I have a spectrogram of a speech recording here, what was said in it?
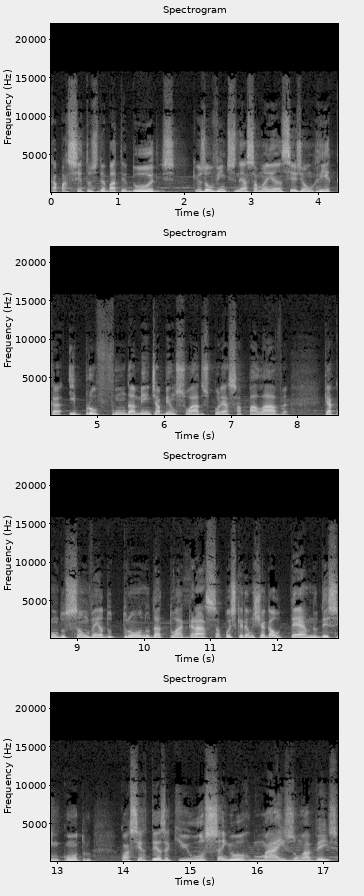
Capacita os debatedores, que os ouvintes nessa manhã sejam rica e profundamente abençoados por essa palavra. Que a condução venha do trono da tua graça, pois queremos chegar ao término desse encontro com a certeza que o Senhor, mais uma vez,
